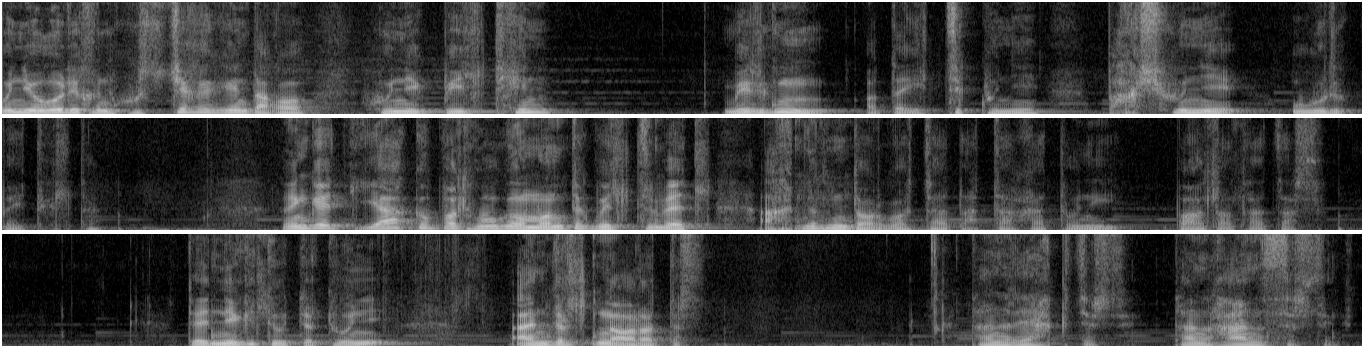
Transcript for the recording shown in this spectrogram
хүний өөрийнх нь хүсэж байгаагийн дагуу хүнийг бэлдэх нь мэрэгэн одоо эцэг хүний багш хүний үүрэг байдаг л та. Ингээд Яаков бол хүүгээ мундаг бэлдсэн байтал ах нар нь дургуутаад атаархаа түүний боол олгоо зарсан. Тэгээ нэг л өдөр түүний амьдралд нь ороод ирсэн. Та нар яах гэж ирсэн? Та нар хаанаас ирсэн гэж.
